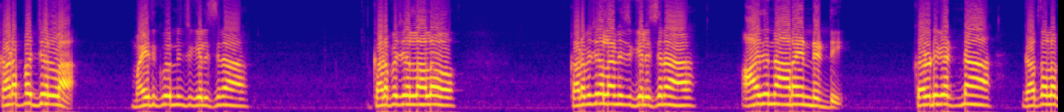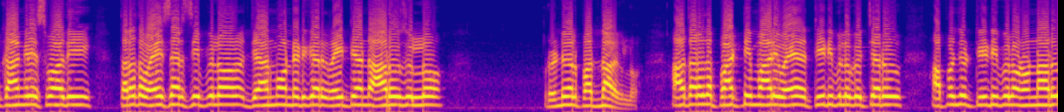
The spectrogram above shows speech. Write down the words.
కడప జిల్లా మైదుకూరు నుంచి గెలిచిన కడప జిల్లాలో కడప జిల్లా నుంచి గెలిచిన ఆదినారాయణ రెడ్డి. కరుడుగట్టిన గతంలో కాంగ్రెస్ వాది తర్వాత వైఎస్ఆర్సీపీలో జగన్మోహన్ రెడ్డి గారి రైట్ హ్యాండ్ ఆ రోజుల్లో రెండు వేల పద్నాలుగులో. ఆ తర్వాత పార్టీ మారి వై టీడీపీలోకి వచ్చారు. అప్పటి నుంచి టీడీపీలో ఉన్నారు.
